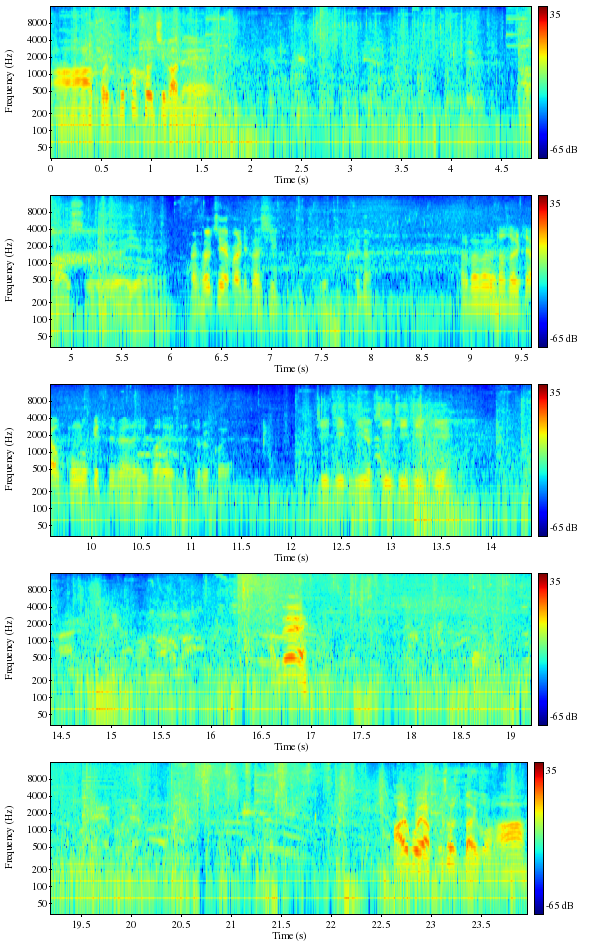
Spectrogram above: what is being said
아 거의 포탑 설치가네. 아 나이스. 예 빨리 설치해 빨리 다시. 예. 그다 빨리 빨리 포탑 설치하고 궁극기 쓰면 이번에 이제 뚫을 거야. 뒤뒤 뒤 뒤 뒤 뒤 안 돼! 아이고야 부서졌다 이거. 아.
